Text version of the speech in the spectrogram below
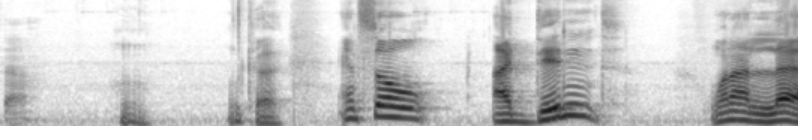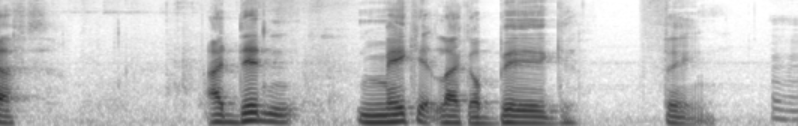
So hmm. Okay. And so I didn't, when I left, I didn't make it like a big thing. Mm-hmm.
